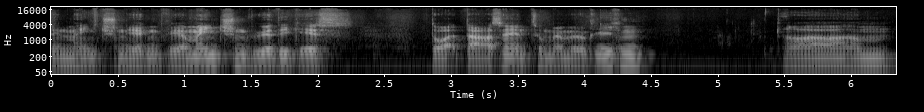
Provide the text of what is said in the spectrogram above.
den Menschen irgendwie ein menschenwürdiges Dasein zu ermöglichen. Ähm,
